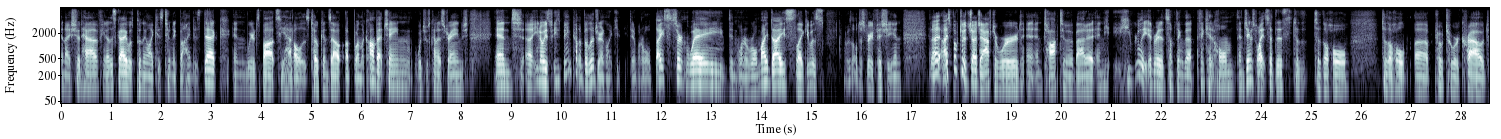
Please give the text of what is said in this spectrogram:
and I should have. You know, this guy was putting like his tunic behind his deck in weird spots. He had all his tokens out up on the combat chain, which was kind of strange. And uh, you know, he's he's being kind of belligerent. Like he, didn't want to roll dice a certain way. Didn't want to roll my dice. Like it was it was all just very fishy. And and I, I spoke to a judge afterward and, and talked to him about it, and he, he really iterated something that I think hit home. And James White said this to the, to the whole to the whole uh, pro tour crowd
